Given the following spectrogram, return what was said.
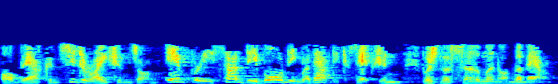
of our considerations on every Sunday morning without exception was the Sermon on the Mount.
